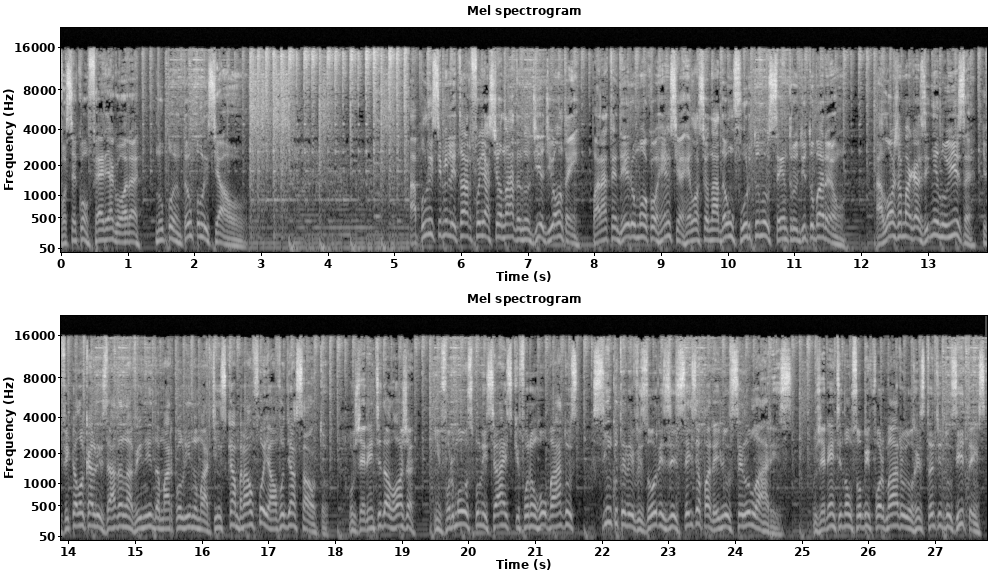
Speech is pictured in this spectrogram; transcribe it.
você confere agora no plantão policial. A Polícia Militar foi acionada no dia de ontem para atender uma ocorrência relacionada a um furto no centro de Tubarão. A loja Magazine Luiza, que fica localizada na Avenida Marcolino Martins Cabral, foi alvo de assalto. O gerente da loja informou os policiais que foram roubados cinco televisores e seis aparelhos celulares. O gerente não soube informar o restante dos itens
